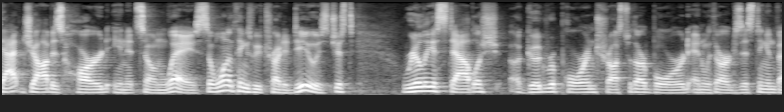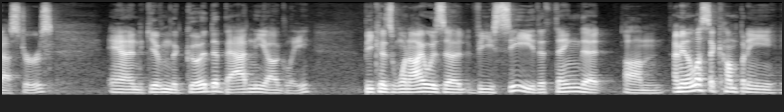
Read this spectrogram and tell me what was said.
that job is hard in its own way. So one of the things we've tried to do is just really establish a good rapport and trust with our board and with our existing investors and give them the good, the bad, and the ugly. Because when I was a VC, the thing that, um, I mean, unless a company,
